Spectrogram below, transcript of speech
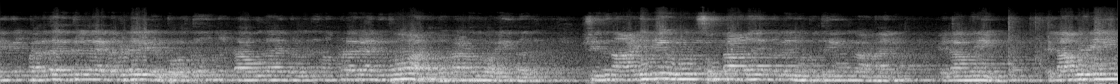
അല്ലെങ്കിൽ പലതരത്തിലുള്ള ഇടപെടലുകൾ പുറത്തു നിന്ന് ഉണ്ടാവുക എന്നുള്ളത് നമ്മുടെ ഒരു അനുഭവമാണ്. അതുകൊണ്ടാണ് പറയുന്നത്. പക്ഷെ ഇത് നാടിന്റെ ഒരു സ്വത്താണ് എന്നുള്ള രൂപത്തിലേക്ക് കാണാനും എല്ലാവരെയും എല്ലാവരുടെയും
